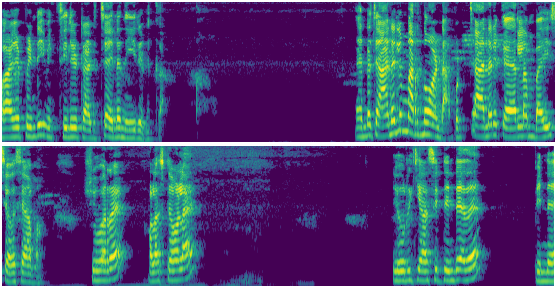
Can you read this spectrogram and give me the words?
വാഴപ്പിണ്ടി മിക്സിയിലിട്ട് അടിച്ച് അതിന്റെ നീരെടുക്കുക. എന്റെ ചാനലും മറന്നു പോകണ്ട അപ്പോൾ channel Keralam by Shoshamma sugar cholesterol uric ആസിഡിന്റേത് പിന്നെ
